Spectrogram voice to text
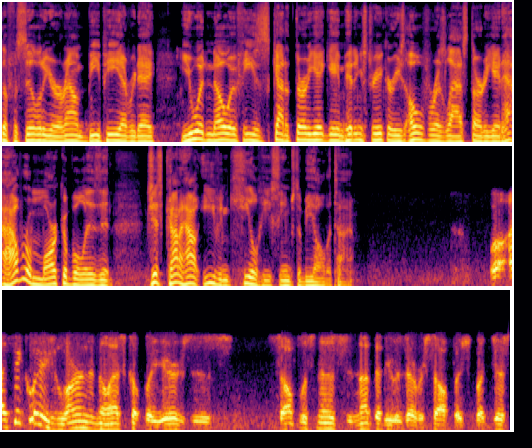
the facility or around BP every day, you wouldn't know if he's got a 38 game hitting streak or he's over his last 38. How remarkable is it? Just kind of how even keel he seems to be all the time. Well, I think what he's learned in the last couple of years is selflessness, and not that he was ever selfish, but just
